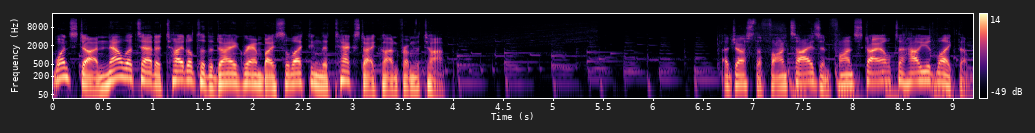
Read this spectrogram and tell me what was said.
Once done, now let's add a title to the diagram by selecting the text icon from the top. Adjust the font size and font style to how you'd like them.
